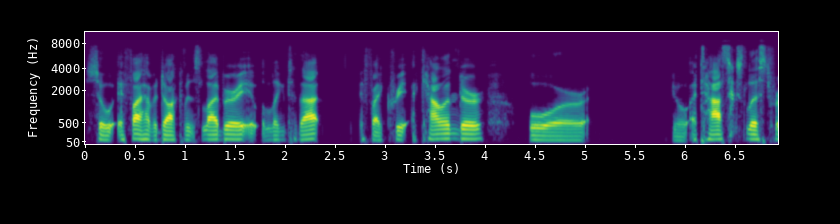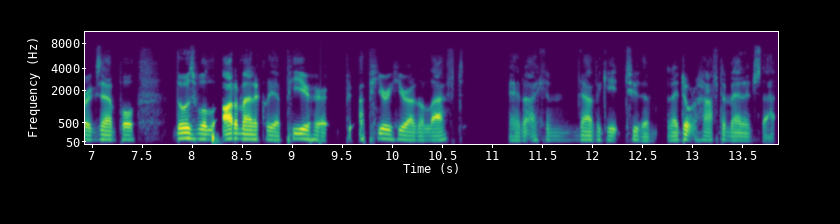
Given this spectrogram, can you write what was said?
So if I have a documents library, it will link to that. if I create a calendar or you know a tasks list, for example, those will automatically appear here, appear here on the left, and I can navigate to them, and I don't have to manage that.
